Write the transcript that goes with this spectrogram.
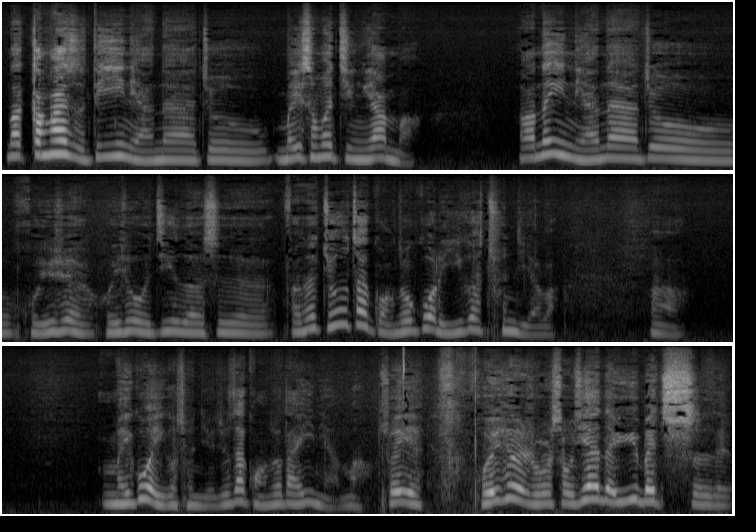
那刚开始第一年呢，就没什么经验嘛。啊，那一年呢就回去，回去我记得是，反正就在广州过了一个春节吧，啊，没过一个春节，就在广州待一年嘛。所以回去的时候，首先得预备吃的。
